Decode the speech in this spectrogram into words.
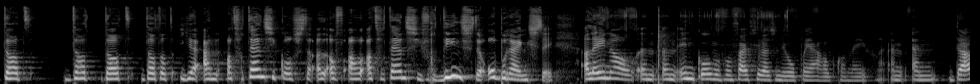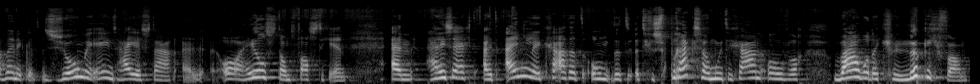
Dat, dat, dat, dat dat je aan advertentiekosten of advertentieverdiensten, opbrengsten, alleen al een, een inkomen van 15.000 euro per jaar op kan leveren. En, en daar ben ik het zo mee eens. Hij is daar uh, oh, heel standvastig in. En hij zegt, uiteindelijk gaat het om, het, het gesprek zou moeten gaan over waar word ik gelukkig van?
